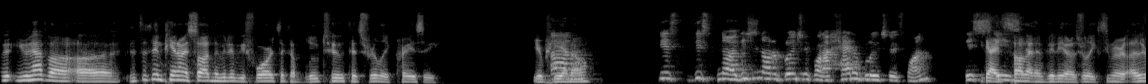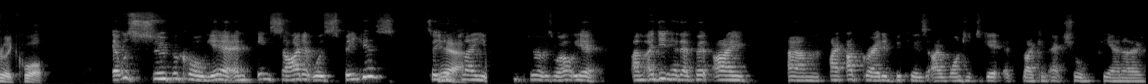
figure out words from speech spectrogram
You have a, a it's the same piano i saw in the video before? It's like a bluetooth. It's really crazy. Your piano? Um, this this no this is not a bluetooth one. I had a bluetooth one this yeah, I saw that in a video. It was really, it was really cool. It was super cool, yeah. And inside it was speakers, so you yeah. can play your through as well. Yeah, um, I did have that, but I um, I upgraded because I wanted to get like an actual piano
